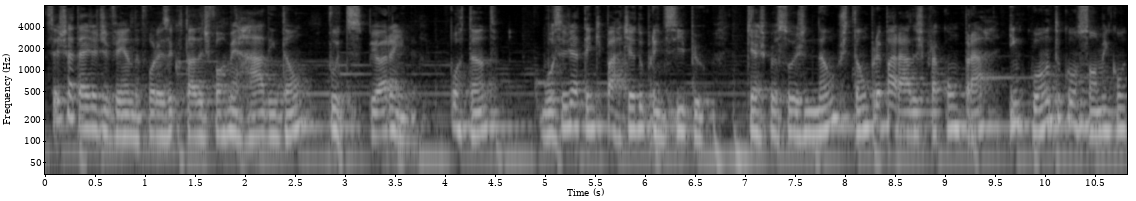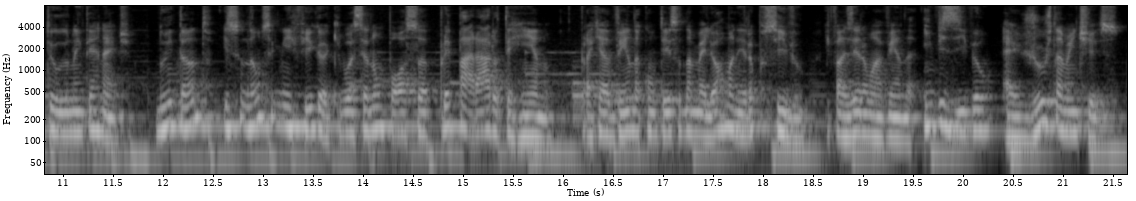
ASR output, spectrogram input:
Se a estratégia de venda for executada de forma errada, então, putz, pior ainda. Portanto, você já tem que partir do princípio que as pessoas não estão preparadas para comprar enquanto consomem conteúdo na internet. No entanto, isso não significa que você não possa preparar o terreno para que a venda aconteça da melhor maneira possível. Fazer uma venda invisível é justamente isso.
